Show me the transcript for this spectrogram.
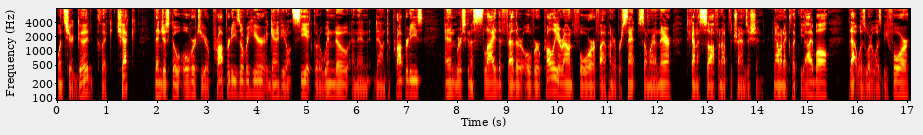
Once you're good, click check. Then just go over to your properties over here. Again, if you don't see it, go to window and then down to properties. And we're just going to slide the feather over probably around four or 500% somewhere in there to kind of soften up the transition. Now when I click the eyeball, that was what it was before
